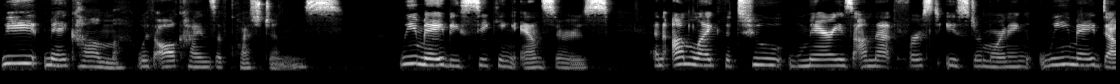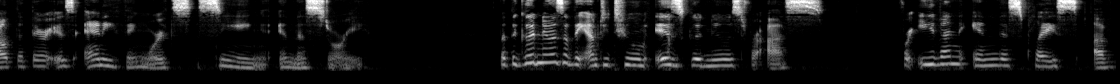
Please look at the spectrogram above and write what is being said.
We may come with all kinds of questions. We may be seeking answers. And unlike the two Marys on that first Easter morning, we may doubt that there is anything worth seeing in this story. But the good news of the empty tomb is good news for us. For even in this place of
